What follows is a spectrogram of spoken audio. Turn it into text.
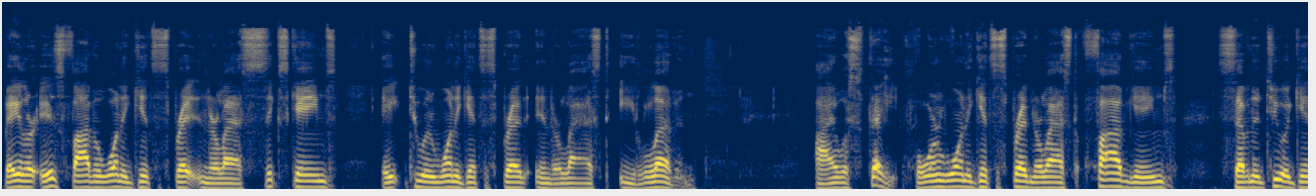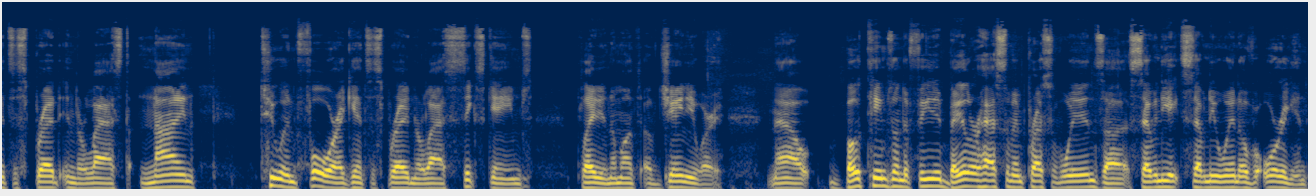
Baylor is 5 and 1 against the spread in their last six games, 8 2 and 1 against the spread in their last 11. Iowa State, 4 and 1 against the spread in their last five games, 7 and 2 against the spread in their last nine, 2 and 4 against the spread in their last six games played in the month of January. Now, both teams undefeated. Baylor has some impressive wins uh, 78 70 win over Oregon,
